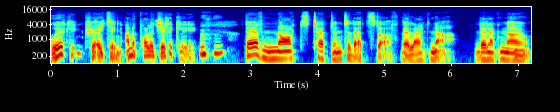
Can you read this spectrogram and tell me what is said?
working, creating unapologetically. Mm-hmm. They have not tapped into that stuff. They're like, nah. They're like, no.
